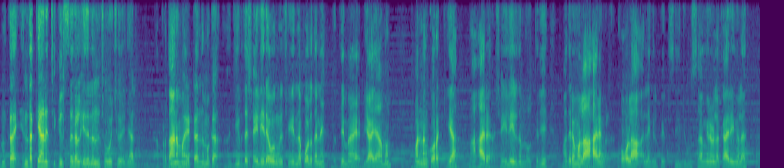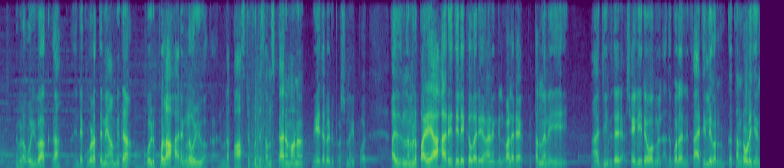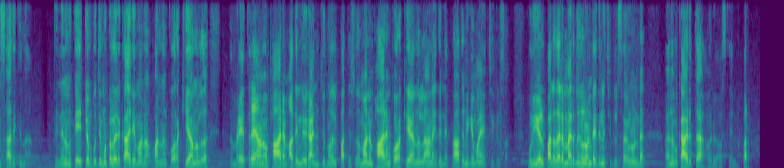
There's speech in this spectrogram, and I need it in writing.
നമുക്ക് എന്തൊക്കെയാണ് ചികിത്സകൾ ഇതിനെന്ന് ചോദിച്ചു കഴിഞ്ഞാൽ പ്രധാനമായിട്ട് നമുക്ക് ജീവിതശൈലി രോഗങ്ങൾ ചെയ്യുന്ന പോലെ തന്നെ കൃത്യമായ വ്യായാമം വണ്ണം കുറയ്ക്കുക ആഹാര ശൈലിയിൽ നമ്മൾ ഒത്തിരി മധുരമുള്ള ആഹാരങ്ങൾ കോള അല്ലെങ്കിൽ പെപ്സി ജ്യൂസ് അങ്ങനെയുള്ള കാര്യങ്ങൾ നമ്മൾ ഒഴിവാക്കുക. അതിന്റെ കൂടെ തന്നെ അമിത കൊഴുപ്പുള്ള ആഹാരങ്ങൾ ഒഴിവാക്കുക. നമ്മുടെ ഫാസ്റ്റ് ഫുഡ് സംസ്കാരമാണ് മേജർ ഒരു പ്രശ്നം ഇപ്പോൾ. അതിൽ നമ്മൾ പഴയ ആഹാര രീതിയിലേക്ക് വരികയാണെങ്കിൽ വളരെ പെട്ടെന്ന് തന്നെ ഈ ആ, ജീവിതശൈലി രോഗങ്ങൾ അതുപോലെ തന്നെ ഫാറ്റി ലിവർ നമുക്ക് കൺട്രോൾ ചെയ്യാൻ സാധിക്കുന്നതാണ്. പിന്നെ നമുക്ക് ഏറ്റവും ബുദ്ധിമുട്ടുള്ള ഒരു കാര്യമാണ് വണ്ണം കുറയ്ക്കുക എന്നുള്ളത്. നമ്മുടെ എത്രയാണോ ഭാരം അതിന്റെ ഒരു അഞ്ച് മുതൽ പത്ത് ശതമാനം ഭാരം കുറയ്ക്കുക എന്നുള്ളതാണ് ഇതിന്റെ പ്രാഥമികമായ ചികിത്സ. ഗുളികകൾ പലതരം മരുന്നുകളുണ്ട് ഇതിന് ചികിത്സകളുണ്ട്. നമുക്ക് അടുത്ത ഒരു അവസ്ഥയിൽ പറയാം.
